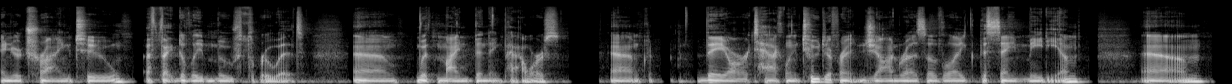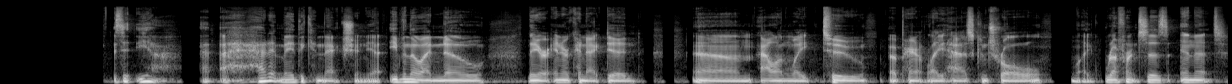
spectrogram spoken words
and you're trying to effectively move through it um, with mind bending powers. Um, they are tackling two different genres of like the same medium. Um, is it? Yeah, I, I hadn't made the connection yet, even though I know they are interconnected. Um, Alan Wake 2 apparently has control like references in it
